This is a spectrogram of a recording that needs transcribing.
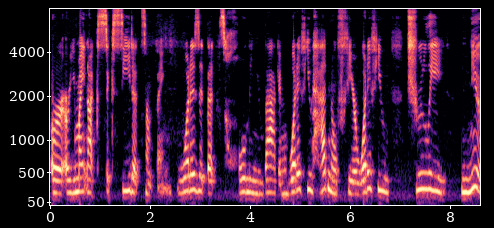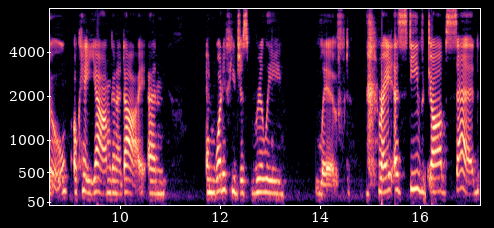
or, or you might not succeed at something. What is it that's holding you back? And what if you had no fear? What if you truly knew okay yeah i'm gonna die? And and what if you just really lived right? As steve jobs said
